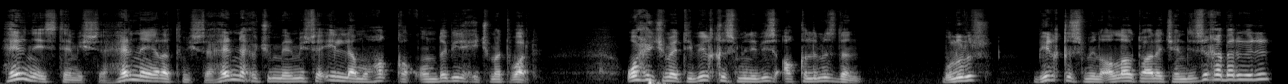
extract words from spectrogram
her ne istemişse, her ne yaratmışsa, her ne hüküm vermişse illa muhakkak onda bir hikmet var. O hikmeti bir kısmını biz akılımızdan buluruz. Bir kısmını Allahu Teala kendisi haber verir,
